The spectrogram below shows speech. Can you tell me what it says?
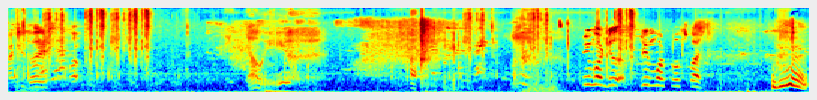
Aren't you good? Well, Oh, yeah. Three more do three more full squad. Unless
